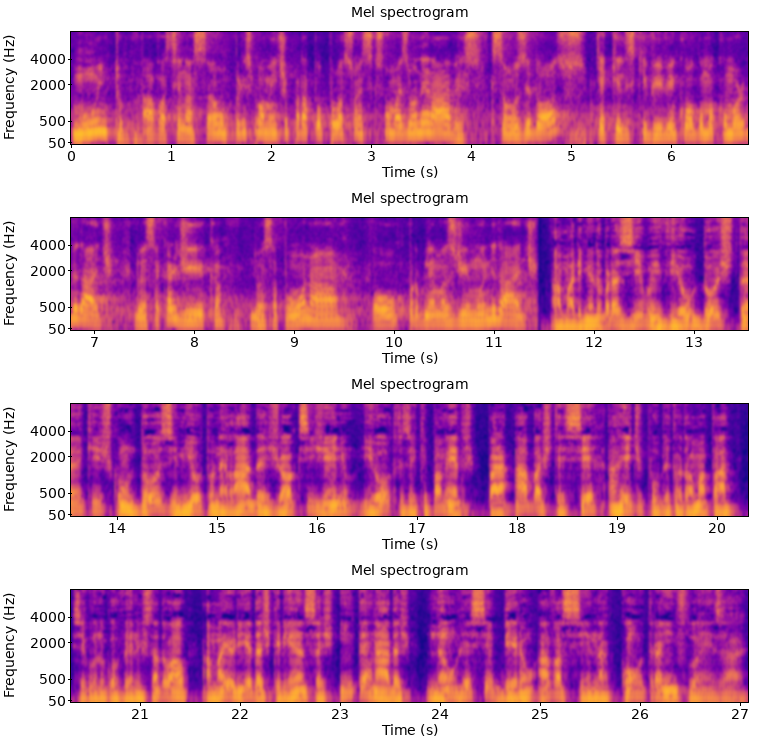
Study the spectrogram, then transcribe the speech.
muito a vacinação, principalmente para populações que são mais vulneráveis, que são os idosos, que é aqueles que vivem com alguma comorbidade, doença cardíaca, doença pulmonar ou problemas de imunidade. A Marinha do Brasil enviou dois tanques com 12 mil toneladas de oxigênio e outros equipamentos para abastecer a rede pública do Amapá. Segundo o governo estadual, a maioria das crianças internadas não receberam a vacina contra a influenza.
